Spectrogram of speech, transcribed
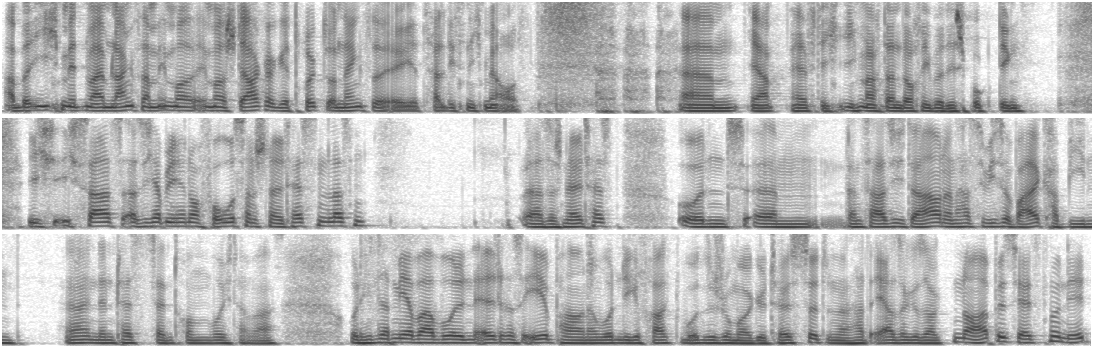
Aber ich mit meinem langsam immer, immer stärker gedrückt und denk so, ey, jetzt halte ich es nicht mehr aus. ähm, ja, heftig. Ich mache dann doch lieber das Spuckding. Ich, ich saß, also ich habe mich ja noch vor Ostern schnell testen lassen. Also Schnelltest. Und ähm, dann saß ich da und dann hast du wie so Wahlkabinen ja, in dem Testzentrum, wo ich da war. Und hinter mir war wohl ein älteres Ehepaar und dann wurden die gefragt, wurden sie schon mal getestet? Und dann hat er so gesagt, na, bis jetzt noch nicht.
